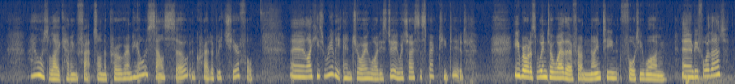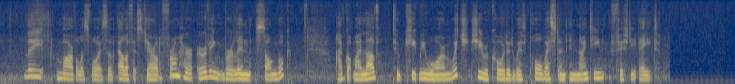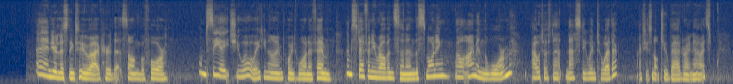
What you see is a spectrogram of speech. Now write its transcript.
I always like having Fats on the program. He always sounds so incredibly cheerful. Uh, like he's really enjoying what he's doing, which I suspect he did. He brought us Winter Weather from 1941. And before that, the marvelous voice of Ella Fitzgerald from her Irving Berlin songbook, I've Got My Love to Keep Me Warm, which she recorded with Paul Weston in 1958. And you're listening to I've Heard That Song Before on CHUO 89.1 FM. I'm Stephanie Robinson, and this morning, well, I'm in the warm, out of that nasty winter weather. Actually, it's not too bad right now. It's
